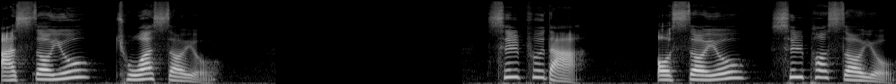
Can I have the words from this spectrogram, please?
왔어요. 좋았어요. 슬프다. 없어요. 슬펐어요.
